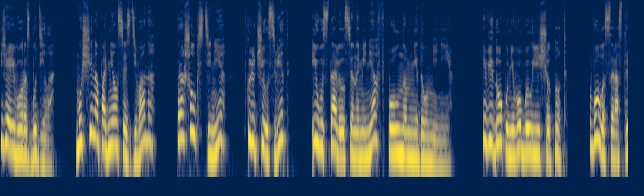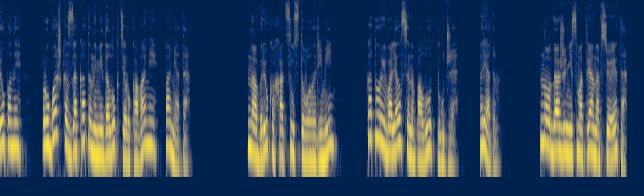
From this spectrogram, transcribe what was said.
я его разбудила. Мужчина поднялся с дивана, прошел к стене, включил свет и уставился на меня в полном недоумении. Видок у него был еще тот. Волосы растрепаны, рубашка с закатанными до локтя рукавами помята. На брюках отсутствовал ремень, который валялся на полу тут же, рядом. Но даже несмотря на все это,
